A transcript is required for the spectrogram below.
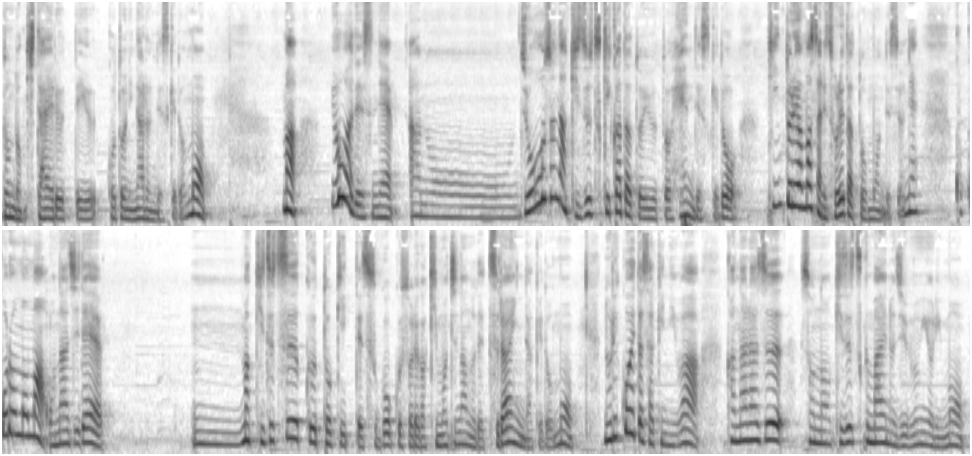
どんどん鍛えるっていうことになるんですけどもまあ要はですね、あのー、上手な傷つき方というと変ですけど筋トレはまさにそれだと思うんですよね。心もまあ同じでうーん、まあ、傷つく時ってすごくそれが気持ちなので辛いんだけども乗り越えた先には必ずその傷つく前の自分よりも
